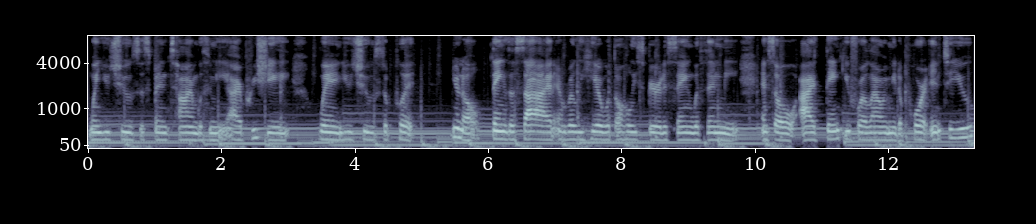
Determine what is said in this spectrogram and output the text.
when you choose to spend time with me. I appreciate when you choose to put you know, things aside and really hear what the Holy Spirit is saying within me. And so I thank you for allowing me to pour into you.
